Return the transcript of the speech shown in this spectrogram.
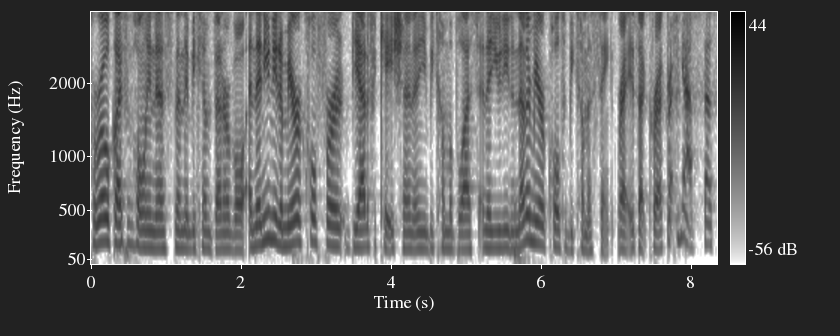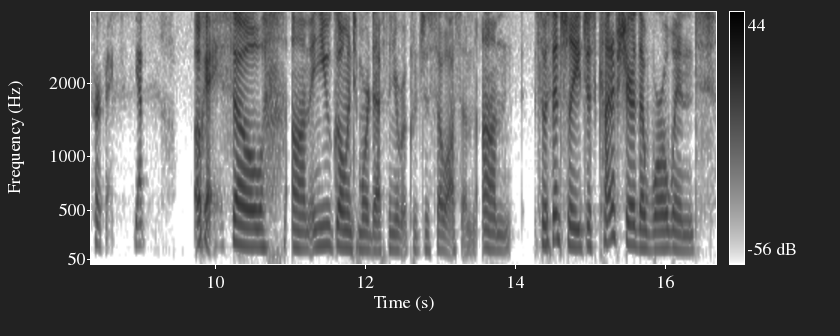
heroic life of holiness then they become venerable and then you need a miracle for beatification and you become a blessed and then you need another miracle to become a saint right is that correct Yeah, that's perfect. Yep. Okay, so um, and you go into more depth in your book, which is so awesome. Um, so essentially, just kind of share the whirlwind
